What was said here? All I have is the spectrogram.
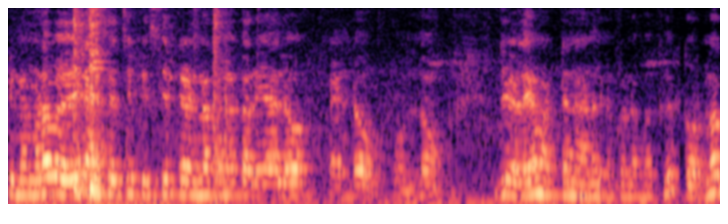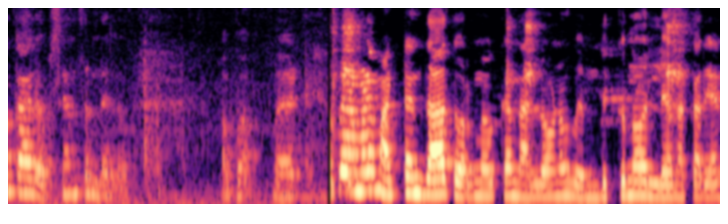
പിന്നെ നമ്മളെ വേവിനനുസരിച്ച് ഫിസിലിന്റെ എണ്ണൊക്കെ നിങ്ങൾക്ക് അറിയാലോ രണ്ടോ ഒന്നോ? ഇത് ഇളയ മട്ടനാണ്. ഇതിനൊക്കെ നമുക്ക് തുറന്നു നോക്കാലോ. ഓപ്ഷൻസ് ഉണ്ടല്ലോ. അപ്പോൾ വേട്ടെ അപ്പോൾ നമ്മളെ മട്ടൻ ഇതാ തുറന്നു നോക്കാൻ നല്ലോണം വെന്തിക്കുന്നോ അല്ലേ എന്നൊക്കെ അറിയാൻ.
